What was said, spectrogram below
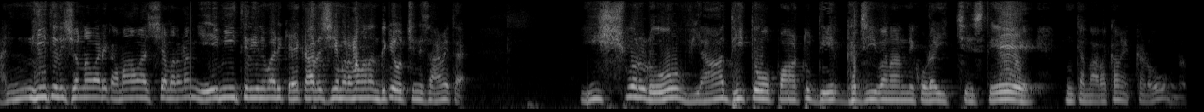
అన్నీ తెలిసి ఉన్నవాడికి అమావాస్య మరణం ఏమీ తెలియని వాడికి ఏకాదశి మరణం అని అందుకే వచ్చింది సామెత. ఈశ్వరుడు వ్యాధితో పాటు దీర్ఘజీవనాన్ని కూడా ఇచ్చేస్తే ఇంకా నరకం ఎక్కడో ఉండదు.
